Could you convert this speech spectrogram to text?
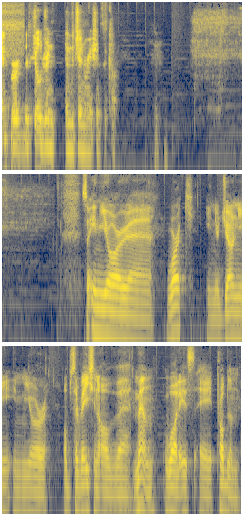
and for the children and the generations to come. Hmm. So, in your uh, work, in your journey, in your observation of uh, men, what is a problem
